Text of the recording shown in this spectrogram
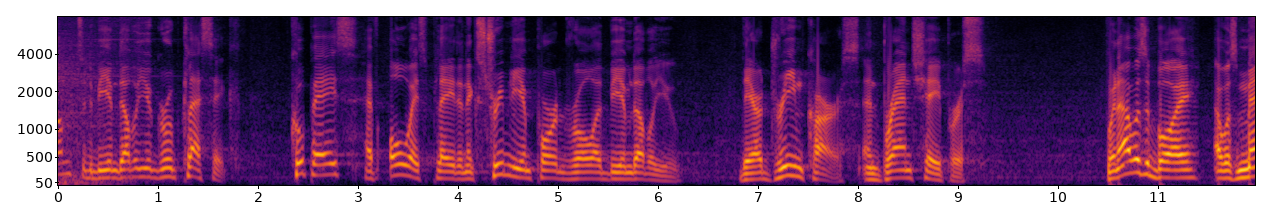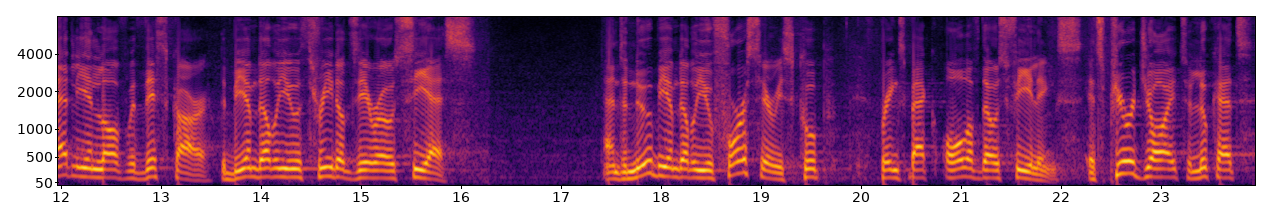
Welcome to the BMW Group Classic. Coupes have always played an extremely important role at BMW. They are dream cars and brand shapers. When I was a boy, I was madly in love with this car, the BMW 3.0 CS. And the new BMW 4 Series Coupe brings back all of those feelings. It's pure joy to look at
